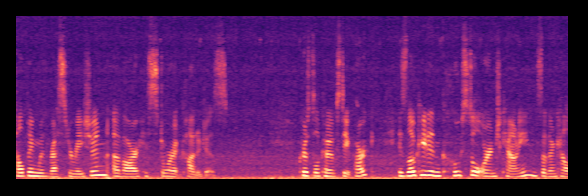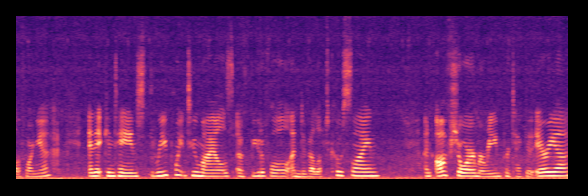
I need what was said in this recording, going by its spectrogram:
helping with restoration of our historic cottages. Crystal Cove State Park is located in coastal Orange County in Southern California, and it contains 3.2 miles of beautiful undeveloped coastline, an offshore marine protected area,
